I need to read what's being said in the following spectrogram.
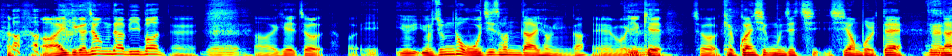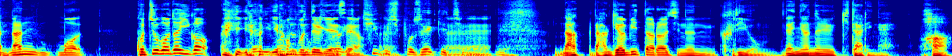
어, 아이디가 정답 2번. 네. 네. 어, 이게 저, 어, 요, 요즘도 오지선다 형인가? 예, 뭐, 네. 이렇게 저 객관식 문제 치- 시험 볼 때, 네. 난, 난 뭐, 곧 죽어도 이거, 이런, 네, 이런 이번도 분들 계세요. 튀고 네. 싶어서 했겠죠. 네. 네. 낙, 낙엽이 떨어지는 그리움, 내년을 기다리네. 화,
